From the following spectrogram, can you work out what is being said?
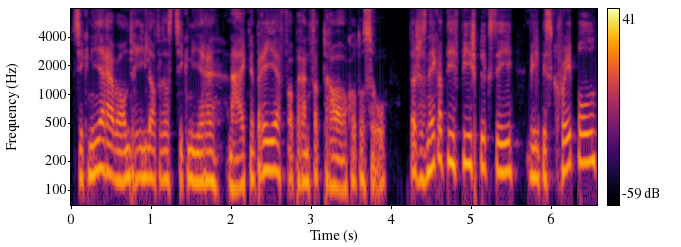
signieren, auch andere einladen, das zu signieren, einen eigenen Brief, aber einen Vertrag oder so. Das war ein Negativbeispiel, weil bei Scribble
